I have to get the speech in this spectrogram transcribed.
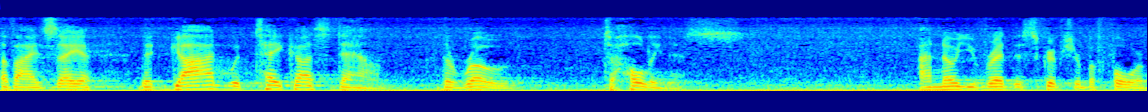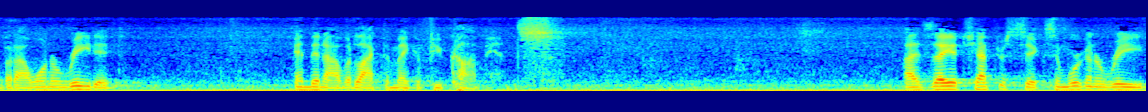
of Isaiah that God would take us down the road to holiness. I know you've read this scripture before, but I want to read it, and then I would like to make a few comments. Isaiah chapter 6, and we're going to read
